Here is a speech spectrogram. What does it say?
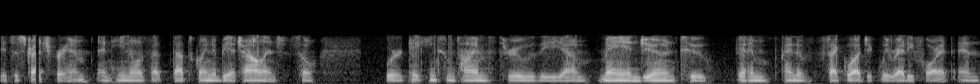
it's a stretch for him, and he knows that that's going to be a challenge. So we're taking some time through the um, May and June to get him kind of psychologically ready for it. And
